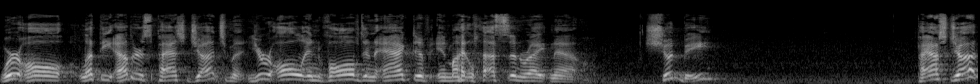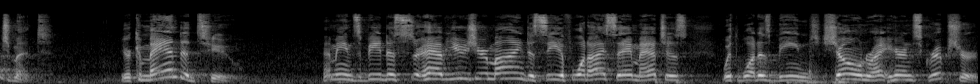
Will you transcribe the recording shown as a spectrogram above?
we're all, let the others pass judgment. You're all involved and active in my lesson right now. Should be. Pass judgment. You're commanded to. That means be to have use your mind to see if what I say matches with what is being shown right here in Scripture.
